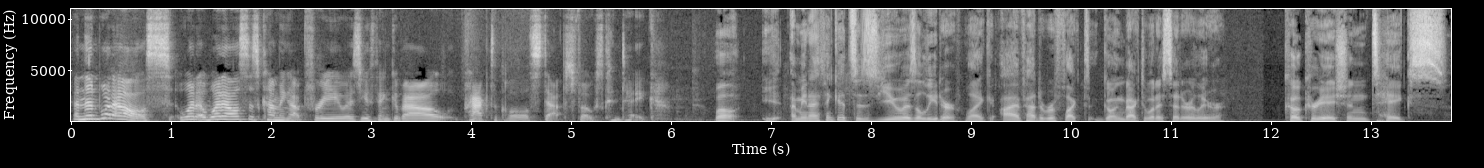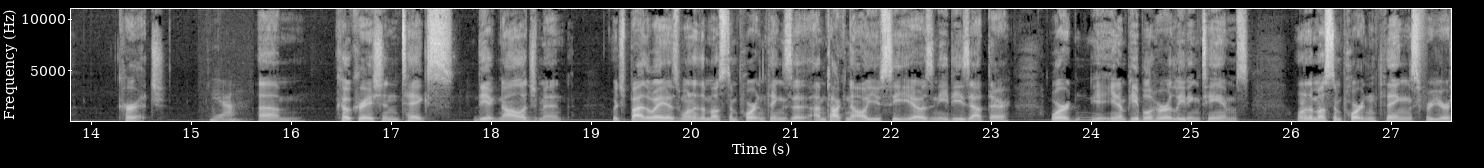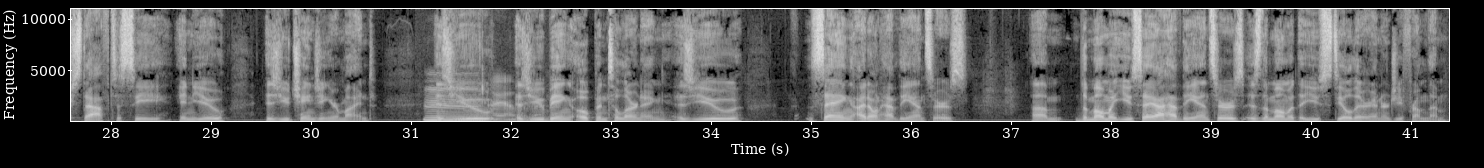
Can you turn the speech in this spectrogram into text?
and then what else? What what else is coming up for you as you think about practical steps folks can take? Well, I mean, I think it's as you as a leader. Like, I've had to reflect, going back to what I said earlier, co creation takes courage. yeah. Um, co-creation takes the acknowledgement which by the way is one of the most important things that i'm talking to all you ceos and eds out there or you know people who are leading teams. One of the most important things for your staff to see in you is you changing your mind. Is you is you being open to learning. Is you saying i don't have the answers um, the moment you say i have the answers is the moment that you steal their energy from them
